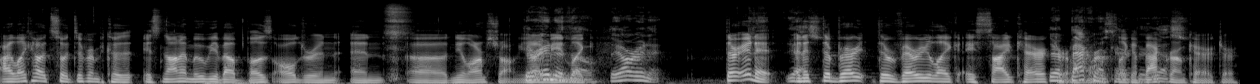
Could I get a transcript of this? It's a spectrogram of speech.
I like how it's so different because it's not a movie about Buzz Aldrin and uh, Neil Armstrong. You They're know what I mean? it. Like they are in it. They're in it, and it's they're very they're very like a side character, They're a background almost, like a background yes. character.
